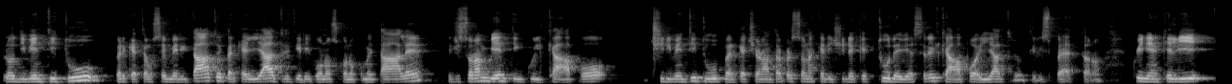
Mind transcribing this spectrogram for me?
lo diventi tu perché te lo sei meritato e perché gli altri ti riconoscono come tale e ci sono ambienti in cui il capo ci diventi tu perché c'è un'altra persona che decide che tu devi essere il capo e gli altri non ti rispettano. Quindi anche lì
